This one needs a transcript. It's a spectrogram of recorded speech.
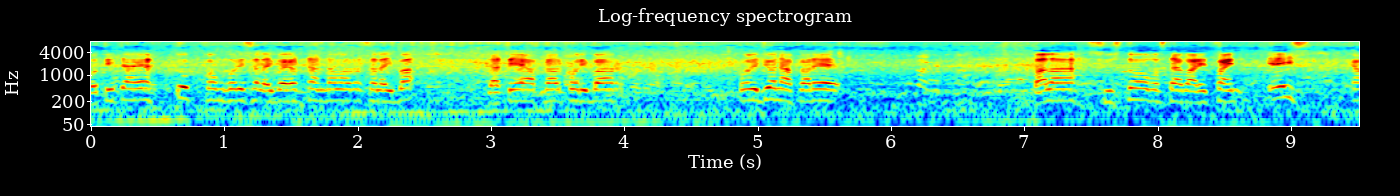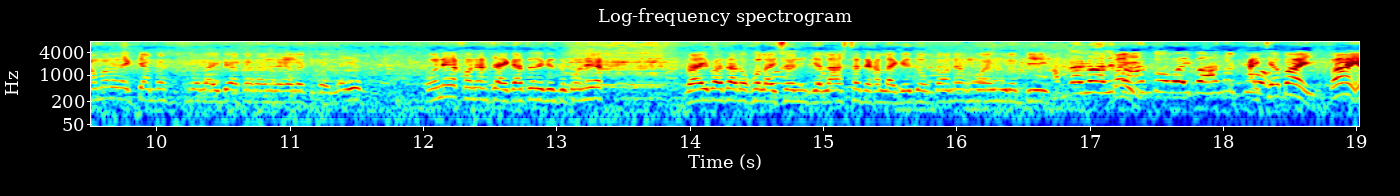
গতিটা একটু কম করে চালাইবা, একটু ঠান্ডা মাথা চালাইবা, যাতে আপনার পরিবার, পরিজন আপনারে বালা, সুস্থ অবস্থায় বাড়িতে ফাইন এই কামনা দেখি আমরা সুস্থ লাইভে আপনারা অনেক অনেক জায়গাতে কিন্তু অনেক ড্রাইভার ওখানে আইসন যে লাস্টটা দেখা লাগে তো অনেক ময় মুরব্বী। ভাই, আচ্ছা ভাই ভাই।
